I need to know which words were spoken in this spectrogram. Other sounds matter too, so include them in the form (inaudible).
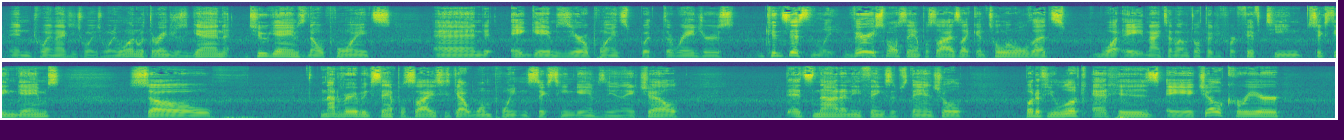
in 2019, 2021 with the Rangers again. Two games, no points, and eight games, zero points with the Rangers consistently. Very small sample size, like in total, that's what, 8, 9, 10, 11, 12, 13, 14, 15, 16 games. So, not a very big sample size. He's got one point in 16 games in the NHL. It's not anything substantial. But if you look at his AHL career,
